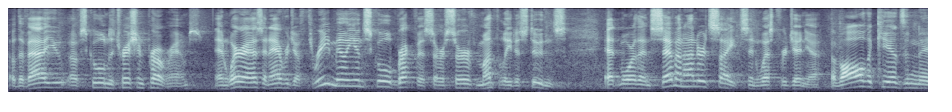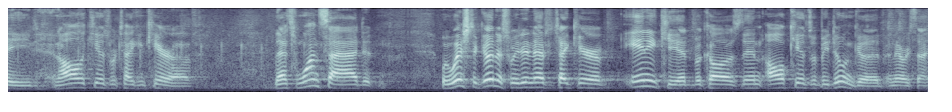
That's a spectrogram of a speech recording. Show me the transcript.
of the value of school nutrition programs, and whereas an average of 3 million school breakfasts are served monthly to students at more than 700 sites in West Virginia, Of all the kids in need and all the kids we're taking care of, that's one side that we wish to goodness we didn't have to take care of any kid because then all kids would be doing good and everything.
